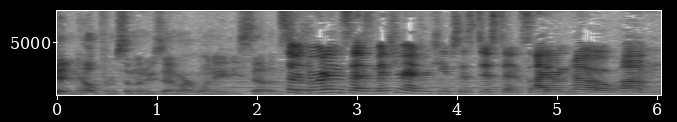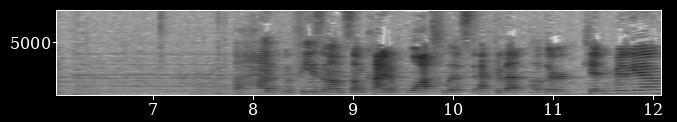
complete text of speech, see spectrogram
Getting help from someone who's MR 187. So Jordan says, make sure Andrew keeps his distance. I don't know um, how if he's in on some kind of watch list after that other kitten video.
